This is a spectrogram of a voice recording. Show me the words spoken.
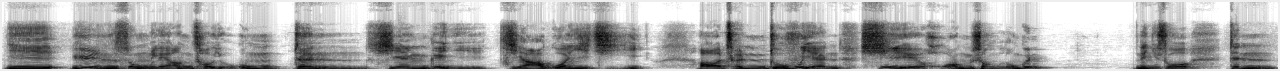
你运送粮草有功，朕先给你加官一级。啊，臣主父偃谢皇上隆恩。那你说，朕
